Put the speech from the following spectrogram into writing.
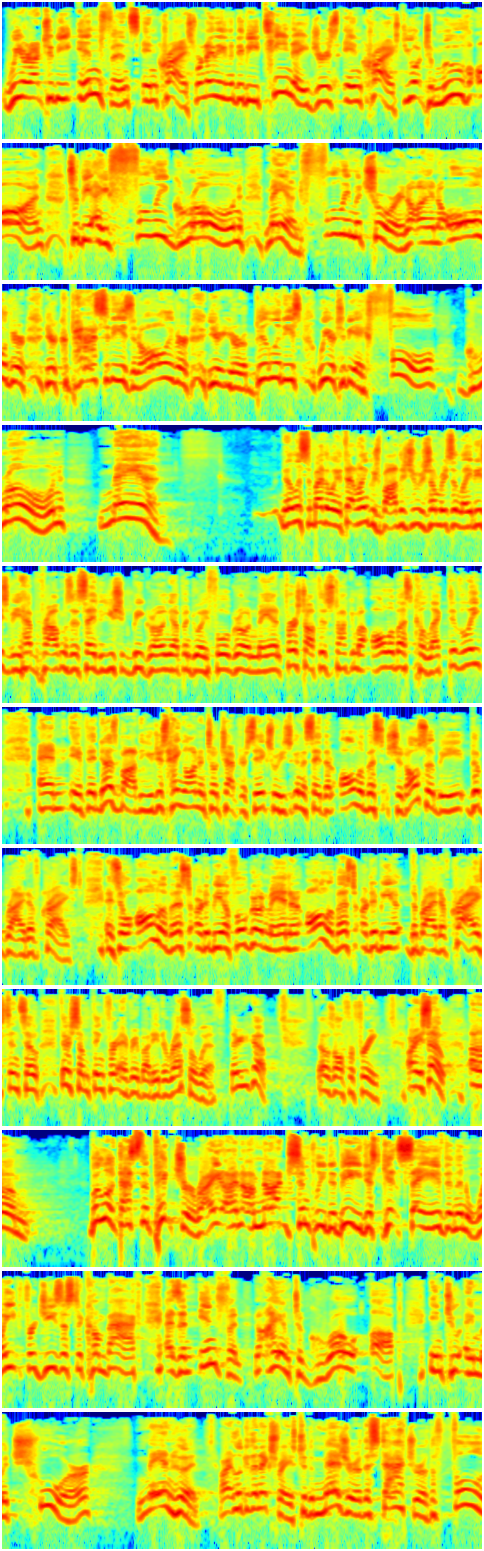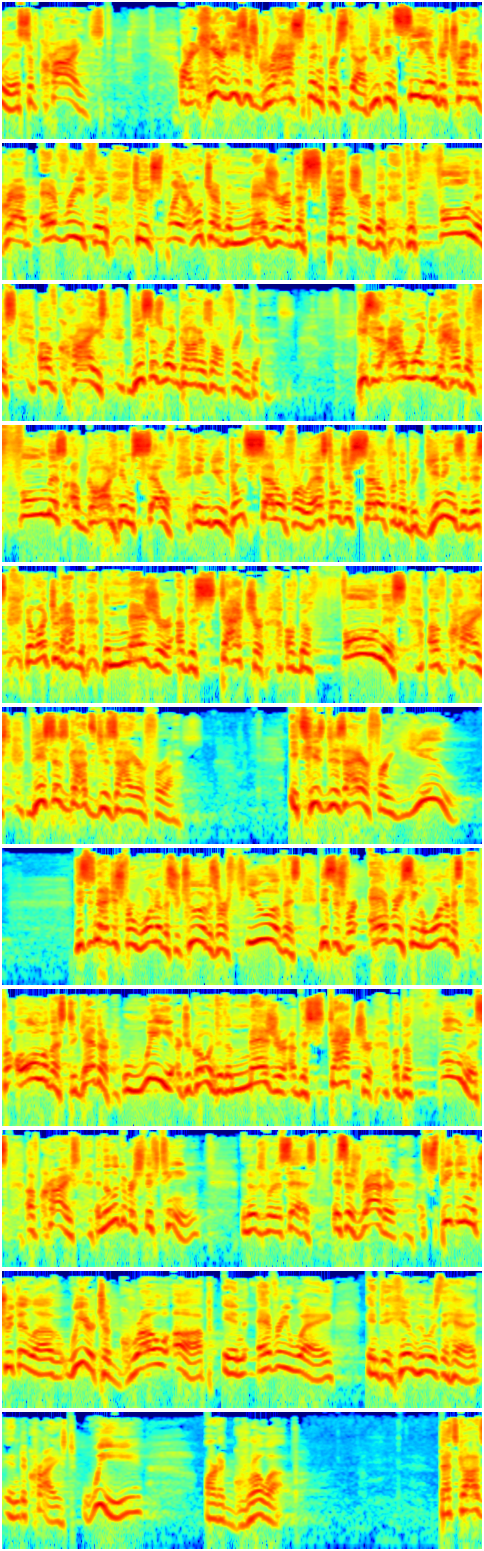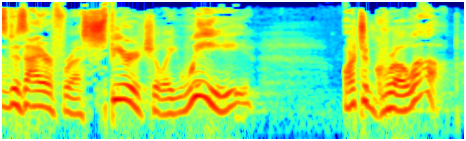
We are not to be infants in Christ. We're not even to be teenagers in Christ. You ought to move on to be a fully grown man, fully mature in, in all of your, your capacities and all of your, your, your abilities. We are to be a full grown man. Now, listen, by the way, if that language bothers you for some reason, ladies, if you have problems that say that you should be growing up into a full grown man, first off, this is talking about all of us collectively. And if it does bother you, just hang on until chapter six, where he's going to say that all of us should also be the bride of Christ. And so all of us are to be a full grown man, and all of us are to be the bride of Christ. And so there's something for everybody to wrestle with. There you go. That was all for free. All right, so, um, but look, that's the picture, right? I'm not simply to be just get saved and then wait for Jesus to come back as an infant. No, I am to grow up into a mature manhood. All right, look at the next phrase to the measure of the stature of the fullness of Christ. All right, here he's just grasping for stuff. You can see him just trying to grab everything to explain. I want you to have the measure of the stature of the, the fullness of Christ. This is what God is offering to us. He says, I want you to have the fullness of God Himself in you. Don't settle for less. Don't just settle for the beginnings of this. No, I want you to have the, the measure of the stature of the fullness of Christ. This is God's desire for us. It's His desire for you. This is not just for one of us or two of us or a few of us. This is for every single one of us, for all of us together. We are to grow into the measure of the stature of the fullness of Christ. And then look at verse 15. Notice what it says. It says, rather, speaking the truth in love, we are to grow up in every way into Him who is the head, into Christ. We are to grow up. That's God's desire for us spiritually. We are to grow up.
